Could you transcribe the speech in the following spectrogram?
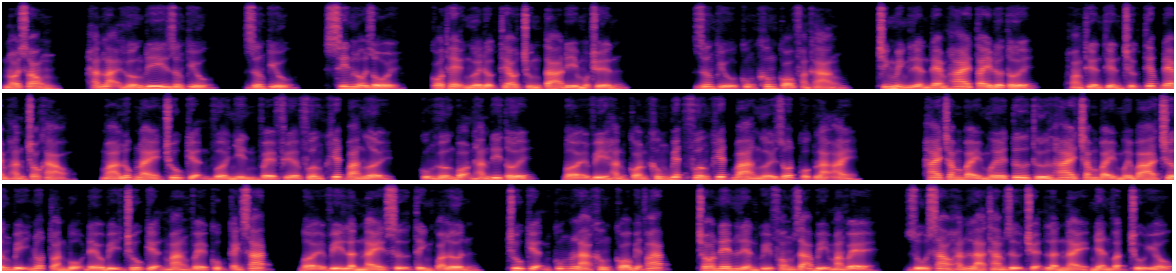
Nói xong hắn lại hướng đi dương cửu dương cửu xin lỗi rồi có thể ngươi được theo chúng ta đi một chuyến. Dương cửu cũng không có phản kháng chính mình liền đem hai tay đưa tới hoàng thiến tiến trực tiếp đem hắn cho khảo mà lúc này chu kiện vừa nhìn về phía phương khiết ba người cũng hướng bọn hắn đi tới bởi vì hắn còn không biết phương khiết ba người rốt cuộc là ai 274 thứ 273 chương bị nhốt toàn bộ đều bị Chu Kiện mang về cục cảnh sát, bởi vì lần này sự tình quá lớn, Chu Kiện cũng là không có biện pháp, cho nên liền Quý Phong giá bị mang về, dù sao hắn là tham dự chuyện lần này nhân vật chủ yếu.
